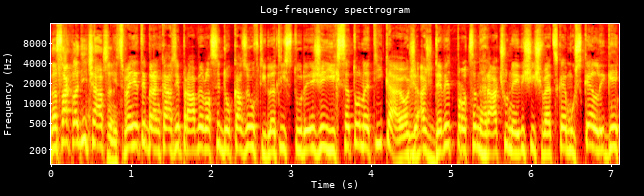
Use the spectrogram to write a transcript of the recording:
na, základní čáře. Nicméně ty brankáři právě vlastně dokazují v této studii, že jich se to netýká, jo? že až 9% hráčů nejvyšší švédské mužské ligy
